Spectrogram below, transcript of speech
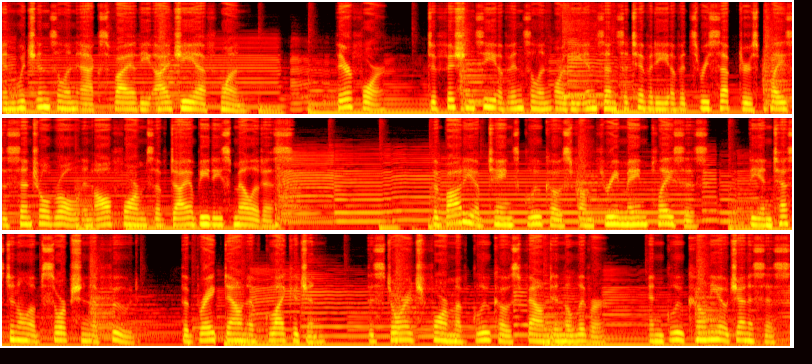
in which insulin acts via the IGF-1. Therefore, deficiency of insulin or the insensitivity of its receptors plays a central role in all forms of diabetes mellitus. The body obtains glucose from three main places, the intestinal absorption of food, the breakdown of glycogen, the storage form of glucose found in the liver, and gluconeogenesis,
